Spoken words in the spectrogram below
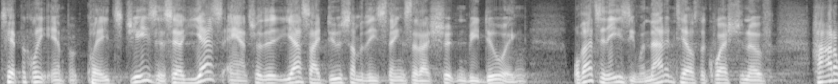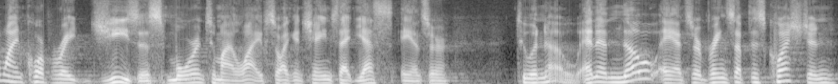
typically implicates Jesus. A yes answer that, yes, I do some of these things that I shouldn't be doing. Well, that's an easy one. That entails the question of how do I incorporate Jesus more into my life so I can change that yes answer to a no? And a no answer brings up this question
